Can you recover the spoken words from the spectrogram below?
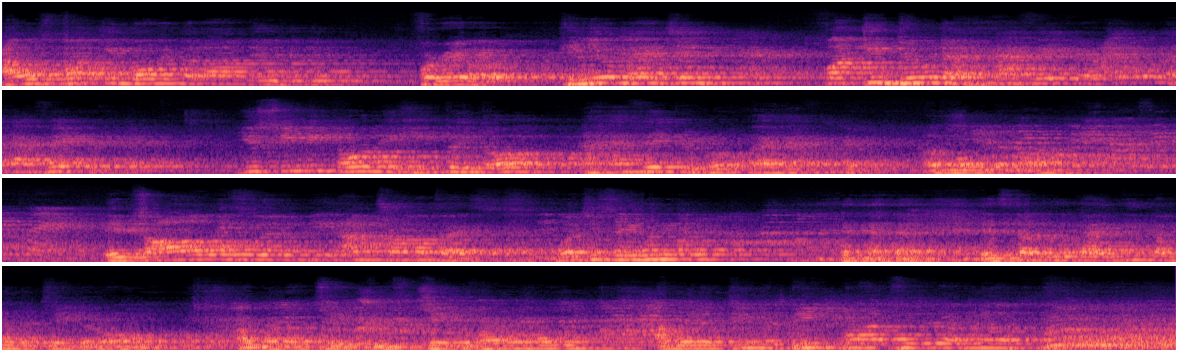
I was fucking mowing the lawn, dude. For real. Can you imagine fucking doing a half acre? I own a half acre. You see me todo viejito y todo. I have acre, bro. I have acre. I'm older now. It's always going to be, I'm traumatized. What you say, honey? Esta look, I think I'm to take her home. I'm to take this chick home. I'm to do the beatbox with her. I'm to...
